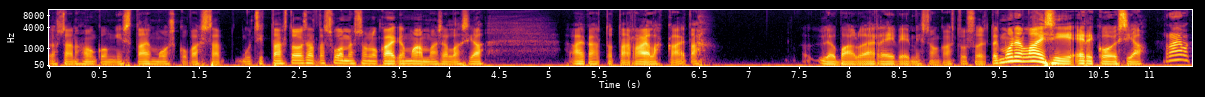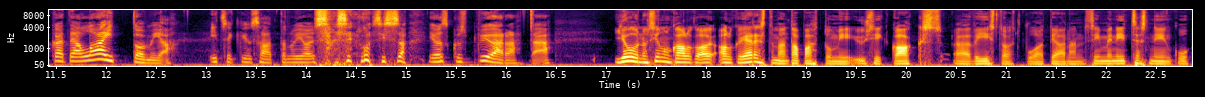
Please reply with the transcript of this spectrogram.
jossain Hongkongissa tai Moskovassa, mutta sitten taas toisaalta Suomessa on ollut kaiken maailman sellaisia aika tota, railakkaita yöbailuja ja reiviä, missä on kanssa tullut Monenlaisia erikoisia. Railakkaita ja laittomia. Itsekin saattanut joissain sellaisissa joskus pyörähtää. Joo, no silloin kun alkoi, alkoi järjestämään tapahtumia 92 15-vuotiaana, niin siinä meni itse asiassa niin kuin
